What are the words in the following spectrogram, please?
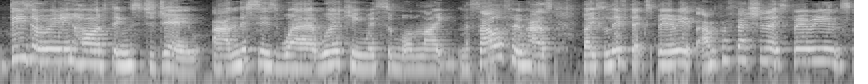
these are really hard things to do and this is where working with someone like myself who has both lived experience and professional experience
